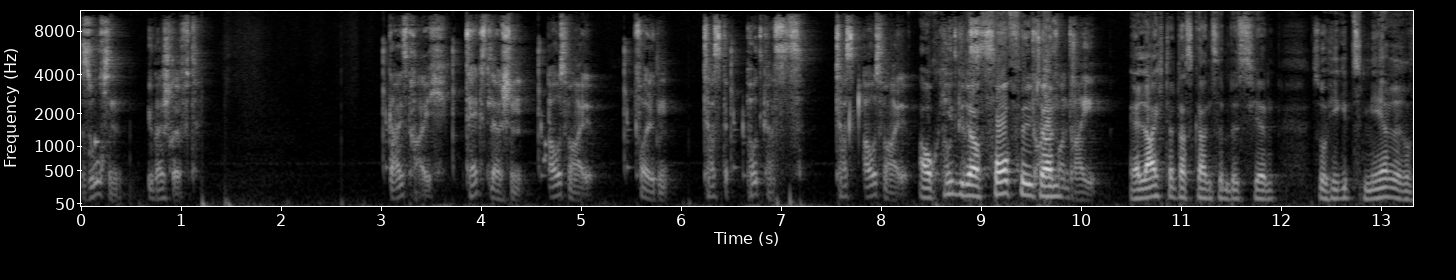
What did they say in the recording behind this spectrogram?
Suchen. Überschrift. Geistreich. Text löschen. Auswahl. Folgen. Taste. Podcasts. Tastauswahl. Auch hier Podcasts. wieder vorfiltern. erleichtert das Ganze ein bisschen. So, hier gibt's mehrere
